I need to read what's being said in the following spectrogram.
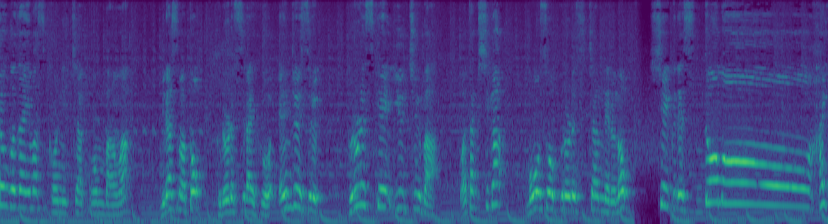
ようございます。こんにちは。こんばんは。皆様とプロレスライフをエンジョイするプロレス系 YouTuber 私が妄想プロレスチャンネルのシェイクです。どうもはい。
